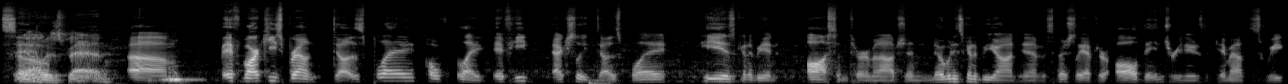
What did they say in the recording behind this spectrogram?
So it was bad. um, if Marquise Brown does play, hope like if he actually does play, he is going to be an awesome tournament option. Nobody's going to be on him, especially after all the injury news that came out this week.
